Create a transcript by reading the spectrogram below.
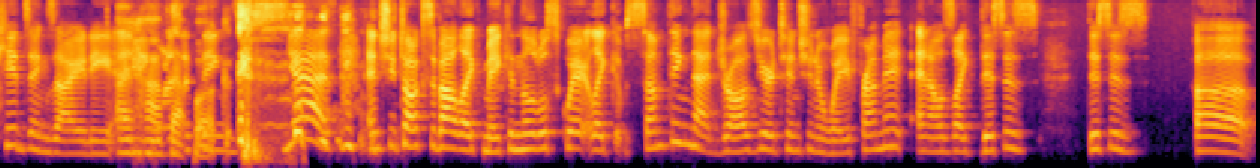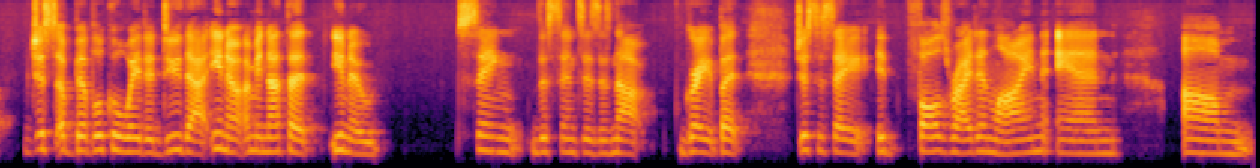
kids anxiety and I have that book. Things, yes and she talks about like making the little square like something that draws your attention away from it and i was like this is this is uh just a biblical way to do that you know i mean not that you know saying the senses is not great but just to say it falls right in line and um,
